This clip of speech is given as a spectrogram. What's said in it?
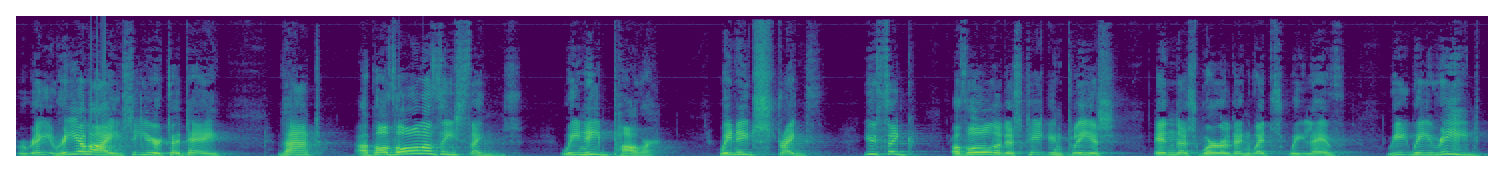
re- realize here today that above all of these things, we need power, we need strength. You think of all that is taking place in this world in which we live. We, we read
